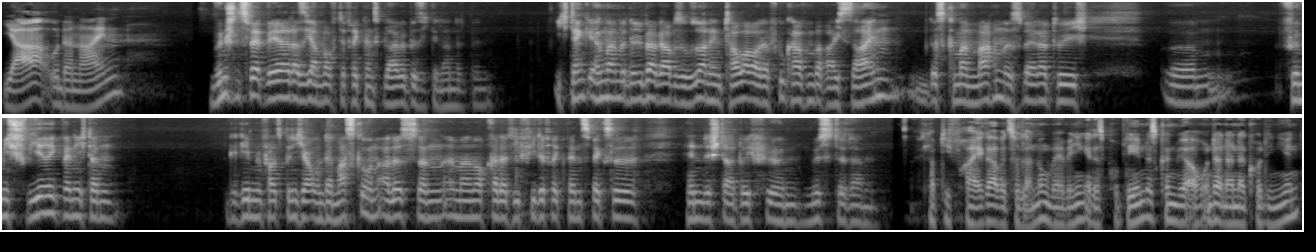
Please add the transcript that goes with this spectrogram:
ja oder nein? Wünschenswert wäre, dass ich einfach auf der Frequenz bleibe, bis ich gelandet bin. Ich denke, irgendwann wird eine Übergabe sowieso an den Tower- oder Flughafenbereich sein. Das kann man machen. Es wäre natürlich ähm, für mich schwierig, wenn ich dann gegebenenfalls bin ich ja unter Maske und alles, dann immer noch relativ viele Frequenzwechsel händisch da durchführen müsste dann. Ich glaube, die Freigabe zur Landung wäre weniger das Problem. Das können wir auch untereinander koordinieren.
